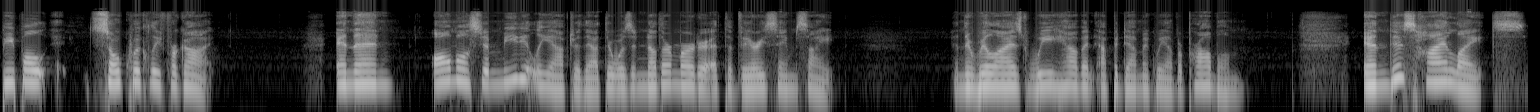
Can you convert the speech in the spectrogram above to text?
people so quickly forgot. And then almost immediately after that, there was another murder at the very same site. And they realized we have an epidemic, we have a problem. And this highlights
